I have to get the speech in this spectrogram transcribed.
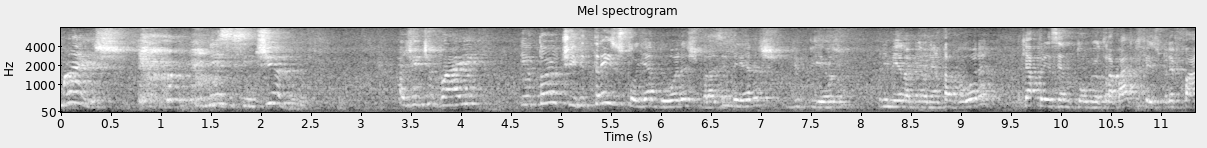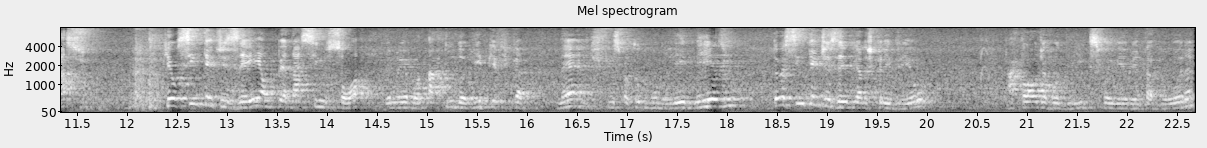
Mas, nesse sentido, a gente vai. Então eu tive três historiadoras brasileiras de peso. Primeiro a minha orientadora, que apresentou o meu trabalho, que fez o prefácio, que eu sintetizei, é um pedacinho só, eu não ia botar tudo ali porque fica né, difícil para todo mundo ler mesmo. Então eu sintetizei o que ela escreveu. A Cláudia Rodrigues foi minha orientadora.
